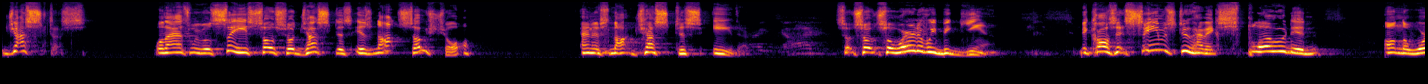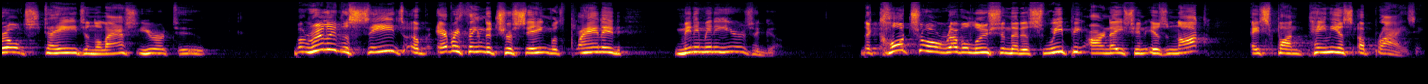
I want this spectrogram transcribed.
justice? Well, as we will see, social justice is not social and it's not justice either. So, so, so where do we begin? Because it seems to have exploded on the world stage in the last year or two. But really, the seeds of everything that you're seeing was planted many, many years ago. The cultural revolution that is sweeping our nation is not a spontaneous uprising.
